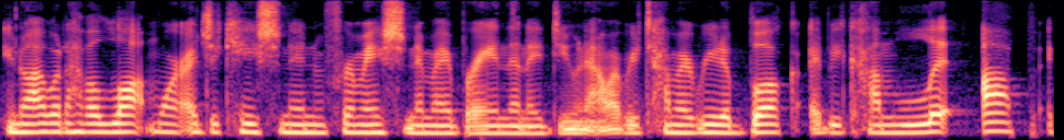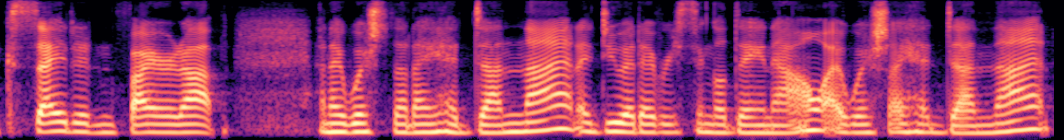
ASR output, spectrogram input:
you know, I would have a lot more education and information in my brain than I do now. Every time I read a book, I become lit up, excited, and fired up. And I wish that I had done that. I do it every single day now. I wish I had done that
